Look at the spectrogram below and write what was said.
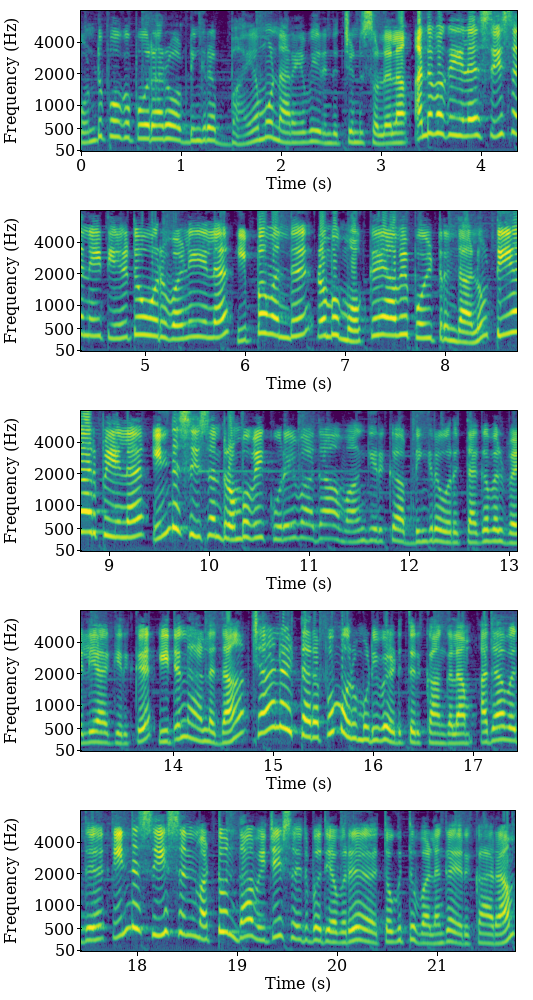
கொண்டு போக போறாரோ அப்படிங்கிற பயமும் நிறையவே இருந்துச்சுன்னு சொல்லலாம். அந்த வகையில சீசன் எயிட் ஏதோ ஒரு வழியில இப்ப வந்து ரொம்ப மொக்கையாவே போயிட்டு இருந்தாலும் டிஆர்பியில இந்த சீசன் ரொம்பவே குறைவா தான் வாங்கியிருக்கு அப்படிங்கிற ஒரு தகவல் ஆகியிருக்கு இருக்கு. இதனாலதான் சேனல் தரப்பும் ஒரு முடிவு எடுத்திருக்காங்களாம். அதாவது இந்த சீசன் மட்டும் தான் விஜய் சேதுபதி அவரு தொகுத்து வழங்க இருக்காராம்.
